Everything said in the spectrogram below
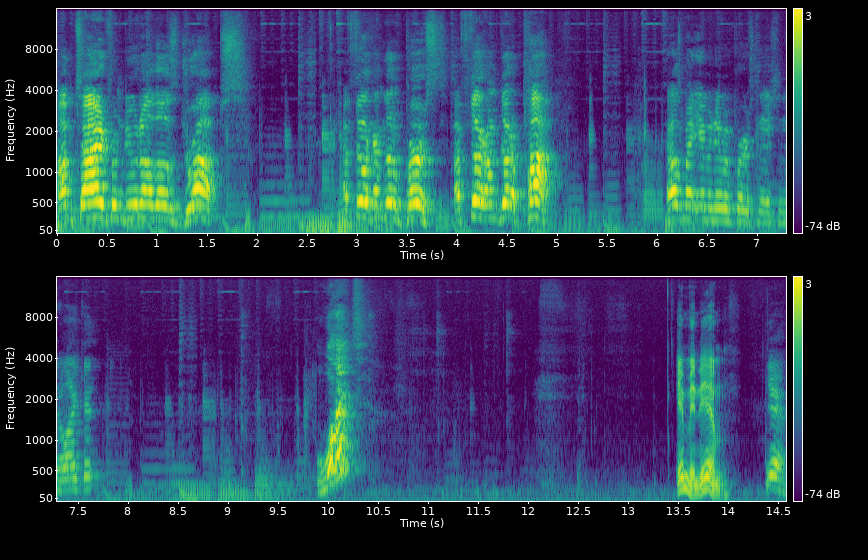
I'm tired from doing all those drops. I feel like I'm gonna burst. I feel like I'm gonna pop. How's my Eminem impersonation? You like it? What? Eminem. Yeah.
